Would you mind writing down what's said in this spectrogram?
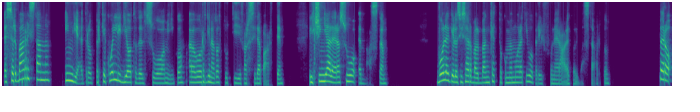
E Sir Barristan? Indietro, perché quell'idiota del suo amico aveva ordinato a tutti di farsi da parte. Il cinghiale era suo e basta. Vuole che lo si serva al banchetto commemorativo per il funerale, quel bastardo. Però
